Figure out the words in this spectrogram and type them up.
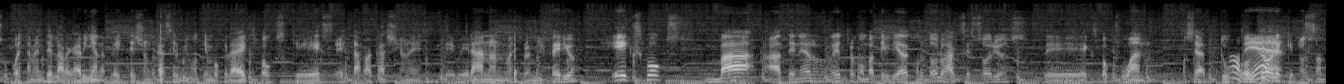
supuestamente largarían la PlayStation casi al mismo tiempo que la Xbox, que es estas vacaciones de verano en nuestro hemisferio. Xbox va a tener retrocompatibilidad con todos los accesorios de Xbox One. O sea, tus Ah, bien. controles que no son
